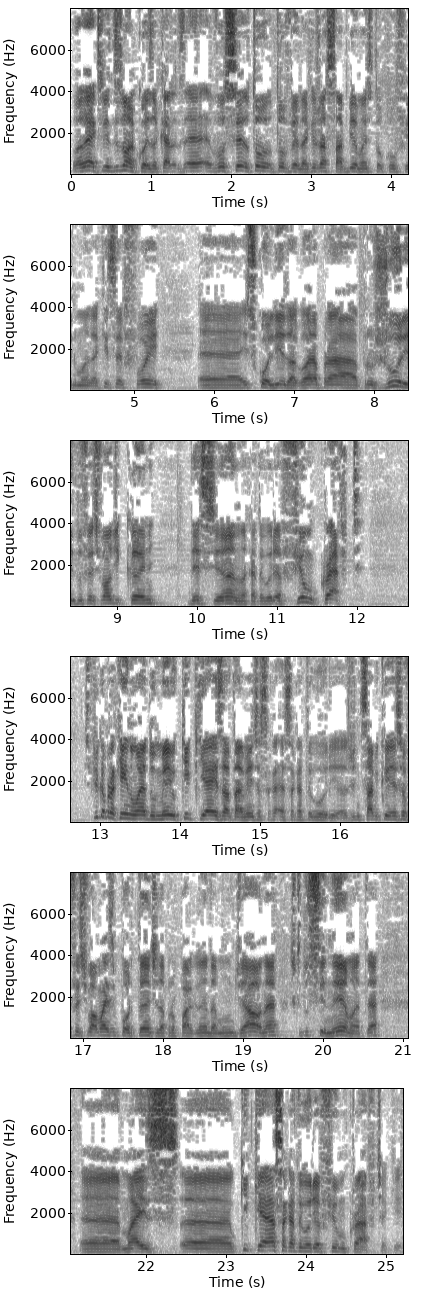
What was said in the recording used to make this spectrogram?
Ô, Alex, me diz uma coisa, cara. É, você, eu tô, tô vendo aqui, eu já sabia, mas estou confirmando aqui. Você foi é, escolhido agora para o júri do Festival de Cannes desse ano, na categoria Filmcraft. Explica para quem não é do meio o que, que é exatamente essa, essa categoria. A gente sabe que esse é o festival mais importante da propaganda mundial, né? Acho que do cinema até. É, mas é, o que, que é essa categoria Filmcraft aqui?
